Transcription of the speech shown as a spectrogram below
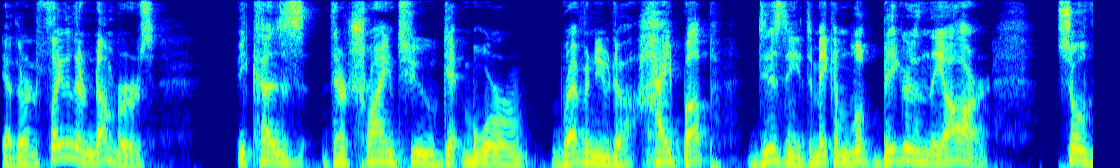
Yeah, they're inflating their numbers because they're trying to get more revenue to hype up Disney to make them look bigger than they are. So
